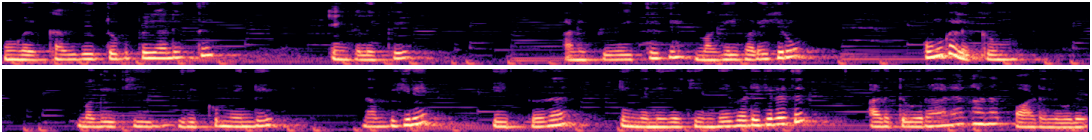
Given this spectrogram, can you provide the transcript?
உங்கள் கவிதை தொகுப்பை அளித்து எங்களுக்கு அனுப்பி வைத்ததில் மகிழ்வடைகிறோம். உங்களுக்கும் மகிழ்ச்சி இருக்கும் என்று நம்புகிறேன். இத்துடன் இந்த நிகழ்ச்சி நிறைவடைகிறது. அடுத்து ஒரு அழகான பாடலோடு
